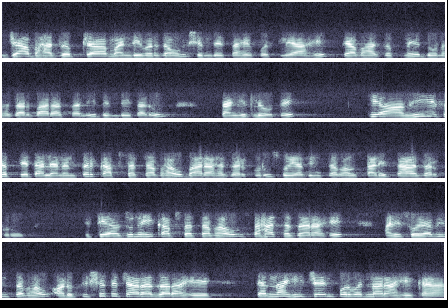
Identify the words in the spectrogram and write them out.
ज्या भाजपच्या मांडीवर जाऊन शिंदे साहेब बसले आहेत त्या भाजपने दोन हजार बारा साली दिंडी काढून सांगितले होते की आम्ही सत्तेत आल्यानंतर कापसाचा भाव बारा हजार करू सोयाबीनचा भाव साडेसहा हजार करू. तिथे अजूनही कापसाचा भाव सहाच हजार आहे. आणि सोयाबीनचा भाव अडतीसशे ते चार हजार आहे. त्यांना ही चेन परवडणार आहे का?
